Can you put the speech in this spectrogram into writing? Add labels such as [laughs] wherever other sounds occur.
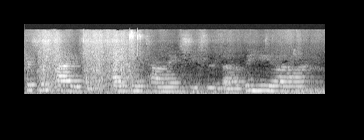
Christmas time is the exciting time, season of the year.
